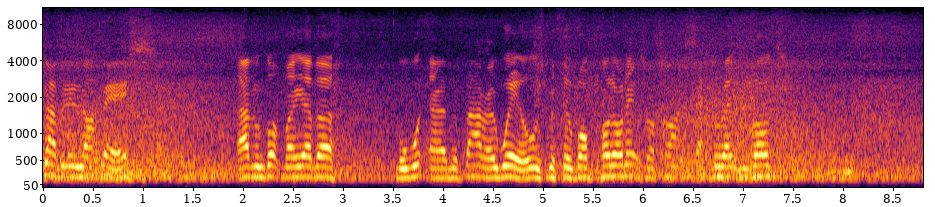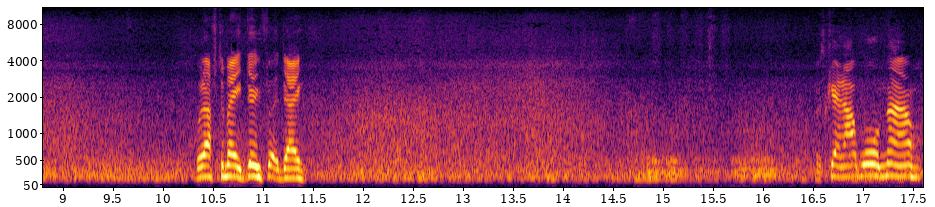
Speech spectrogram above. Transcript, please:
travelling like this. I haven't got my other my, uh, my barrow wheels with the rod pod on it, so I can't separate the rods. We'll have to make do for today. Let's get out warm now.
